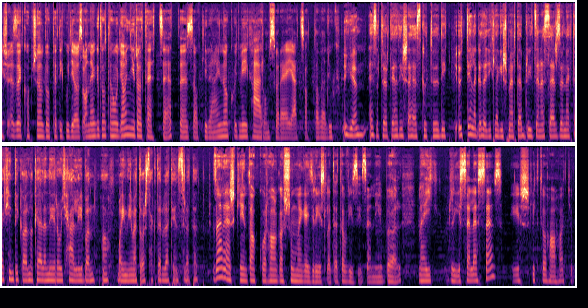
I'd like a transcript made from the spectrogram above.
És ezzel kapcsolatban pedig ugye az anekdota, hogy annyira tetszett ez a királynak, hogy még háromszor eljátszotta velük. Igen, ez a történet is ehhez kötődik. Ő tényleg az egyik legismertebb brit zeneszerzőnek tekintik annak ellenére, hogy Halléban a mai Németország területén született. Zárásként akkor hallgassunk meg egy részletet a vízi zenéből. Melyik része lesz ez? És kiktől hallhatjuk?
